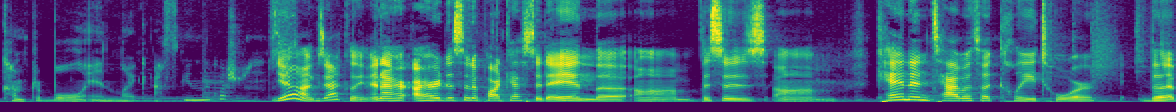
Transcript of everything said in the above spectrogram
comfortable in like asking the questions Yeah, exactly. And I, heard- I heard this in a podcast today, and the um, this is um, Ken and Tabitha Claytor. The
